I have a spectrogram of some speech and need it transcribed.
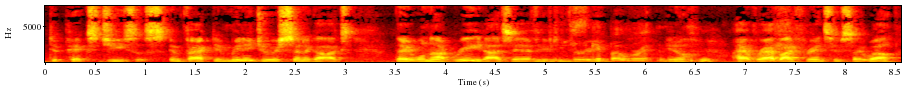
depicts Jesus. In fact, in many Jewish synagogues, they will not read Isaiah Mm-hmm. 53. Skip over it. You know, I have rabbi friends who say, well,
